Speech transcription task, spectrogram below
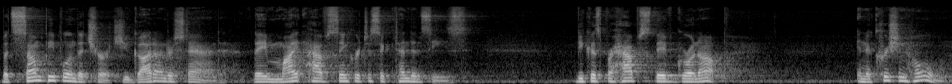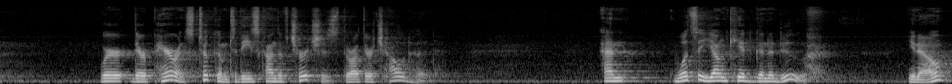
But some people in the church, you got to understand, they might have syncretistic tendencies because perhaps they've grown up in a Christian home where their parents took them to these kinds of churches throughout their childhood. And what's a young kid going to do? You know,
